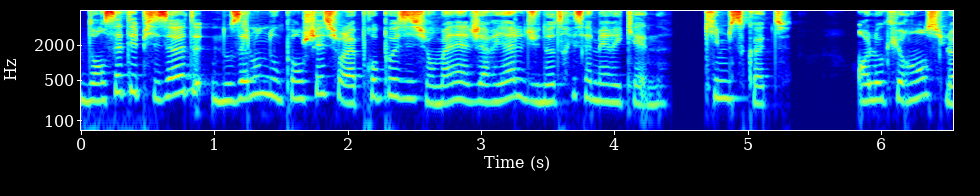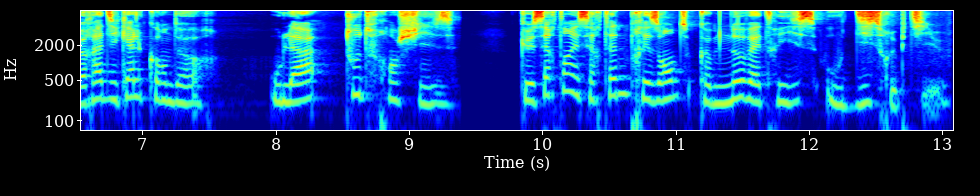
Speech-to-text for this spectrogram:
Dans cet épisode, nous allons nous pencher sur la proposition managériale d'une autrice américaine, Kim Scott, en l'occurrence le radical candor, ou la toute franchise, que certains et certaines présentent comme novatrice ou disruptive.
